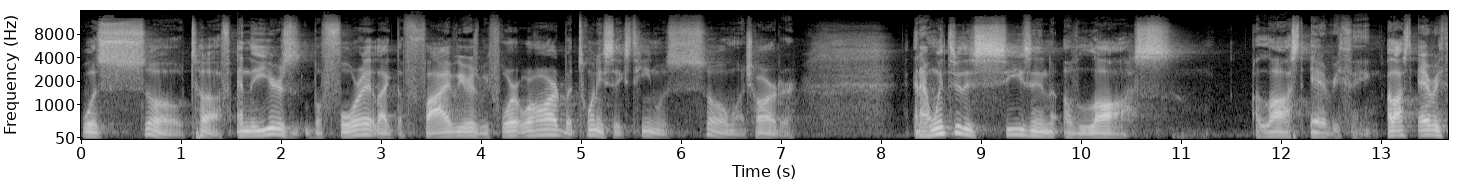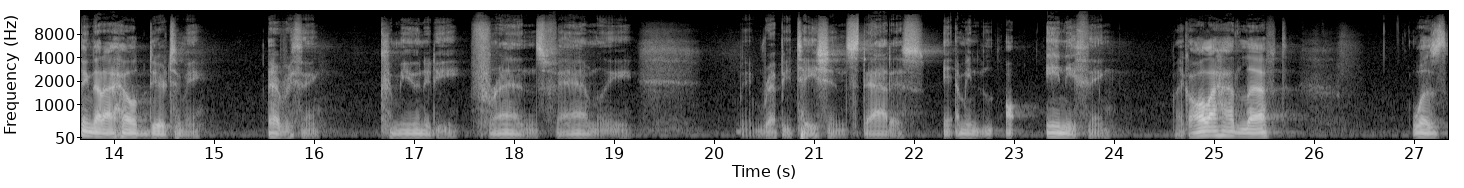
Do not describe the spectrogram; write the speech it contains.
was so tough. And the years before it, like the five years before it, were hard, but 2016 was so much harder. And I went through this season of loss. I lost everything. I lost everything that I held dear to me. Everything community, friends, family, reputation, status, I mean, anything. Like all I had left was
